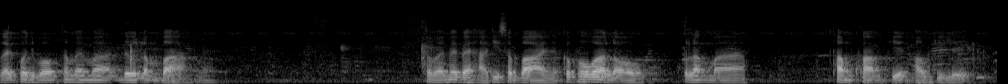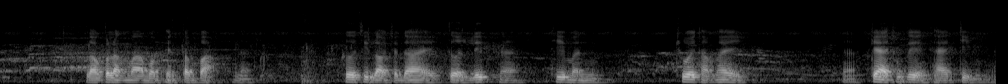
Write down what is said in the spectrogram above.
หลายคนจะบอกทำไมมาเดินลำบากนะทำไมไม่ไปหาที่สบายนะก็เพราะว่าเรากำลังมาทำความเพียรเผากิเลสเรากำลังมาบำเพ็ญตบะนะเพื่อที่เราจะได้เกิดฤทธิ์นะที่มันช่วยทำให้นะแก้ทุกข์ได้อย่างแท้จริงนะ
